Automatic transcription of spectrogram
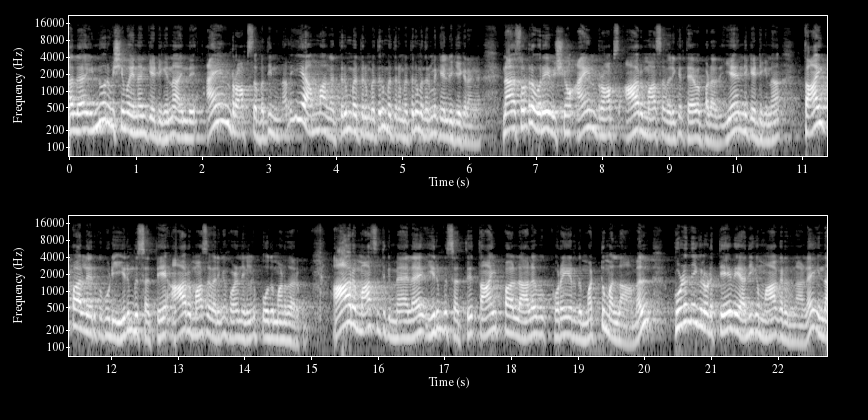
அதில் இன்னொரு விஷயம் என்னன்னு கேட்டிங்கன்னா இந்த அயன் ட்ராப்ஸை பற்றி நிறைய அம்மாங்க திரும்ப திரும்ப திரும்ப திரும்ப திரும்ப திரும்ப கேள்வி கேட்குறாங்க நான் சொல்கிற ஒரே விஷயம் அயன் ட்ராப்ஸ் ஆறு மாதம் வரைக்கும் தேவைப்படாது. ஏன்னு கேட்டிங்கன்னா தாய்ப்பாலில் இருக்கக்கூடிய இரும்பு சத்து ஆறு மாதம் வரைக்கும் குழந்தைங்களுக்கு போதுமானதாக இருக்கும். ஆறு மாதத்துக்கு மேலே இரும்பு சத்து தாய்ப்பால் அளவு குறையிறது மட்டுமல்லாமல் குழந்தைகளோட தேவை அதிகமாகிறதுனால இந்த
